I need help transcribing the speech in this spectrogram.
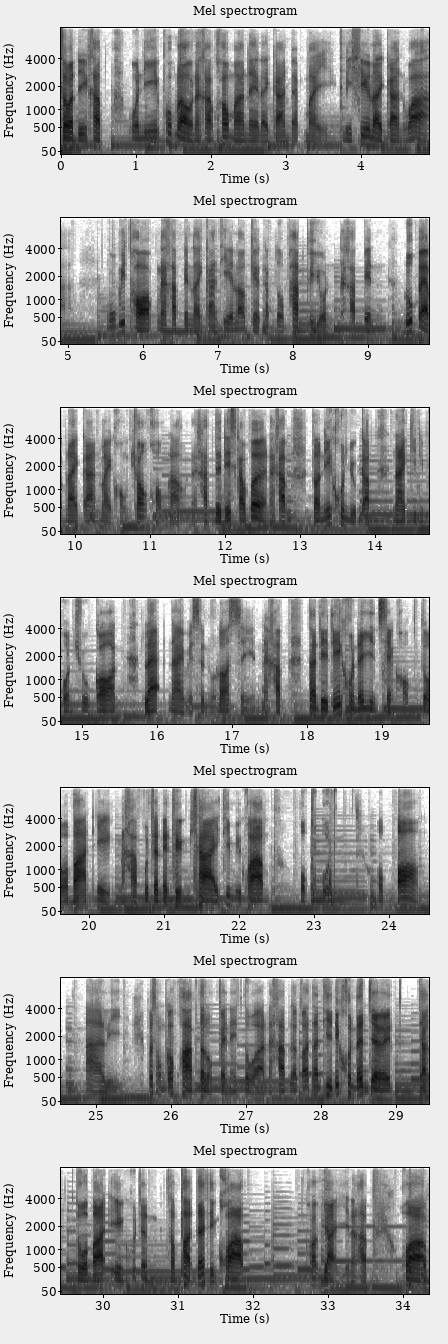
สวัสดีครับ วันนี้พวกเรานะครับเข้ามาในรายการแบบใหม่ มีชื่อรายการว่า Movie Talk นะครับเป็นรายการที่เล่าเกี่ยวกับตัวภาพยนตร์นะครับเป็นรูปแบบรายการใหม่ของช่องของเรานะครับ The Discover นะครับตอนนี้คุณอยู่กับนายกิติพลชูกร และนายเวสนุรอดเสนนะครับทันทีที่คุณได้ยินเสียงของตัวบาสเองนะครับคุณจะนึกถึงชายที่มีความอบอุ่นอบอ้อมอารีผสมกับความตลกไปในตัวนะครับ แล้วก็ทันทีที่คุณได้เจอ จากตัวบาสเองคุณจะสัมผัสได้ถึงความความใหญ่นะครับ ความ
